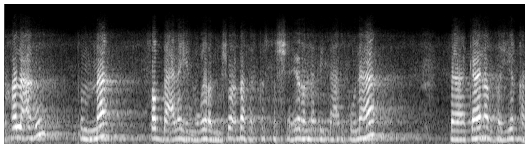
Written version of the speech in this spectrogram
فخلعه ثم صب عليه المغيرة بن شعبة في القصة الشهيرة التي تعرفونها فكانت ضيقة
